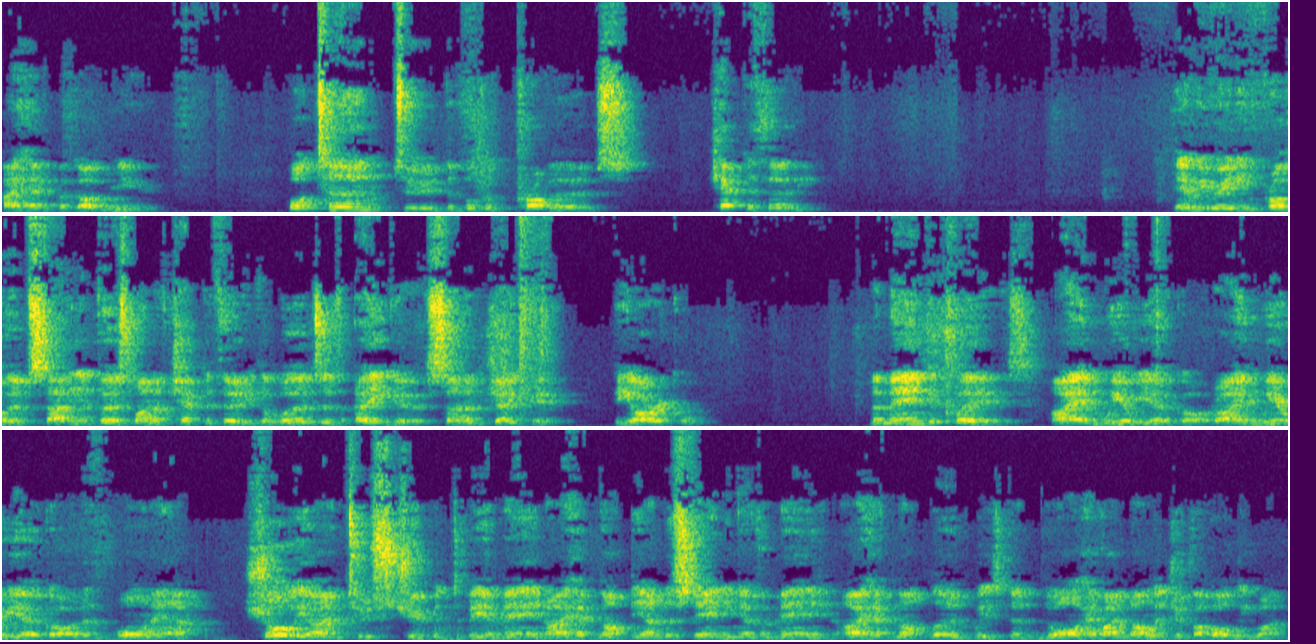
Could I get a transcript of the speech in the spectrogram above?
I have begotten you. Or turn to the book of Proverbs, chapter 30. There we read in Proverbs, starting at verse 1 of chapter 30, the words of Agur, son of Jacob, the oracle. The man declares, I am weary, O God, I am weary, O God, and worn out. Surely I am too stupid to be a man. I have not the understanding of a man. I have not learned wisdom, nor have I knowledge of the Holy One.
